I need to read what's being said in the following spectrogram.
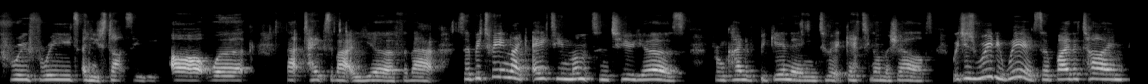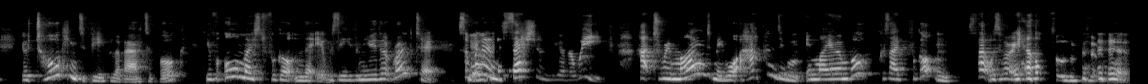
proofreads and you start seeing the artwork, that takes about a year for that. So between like 18 months and two years from kind of beginning to it getting on the shelves, which is really weird. So by the time you're talking to people about a book, you've almost forgotten that it was even you that wrote it. Someone yeah. in a session the other week had to remind me what happened in, in my own book because I'd forgotten. So that was very helpful.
